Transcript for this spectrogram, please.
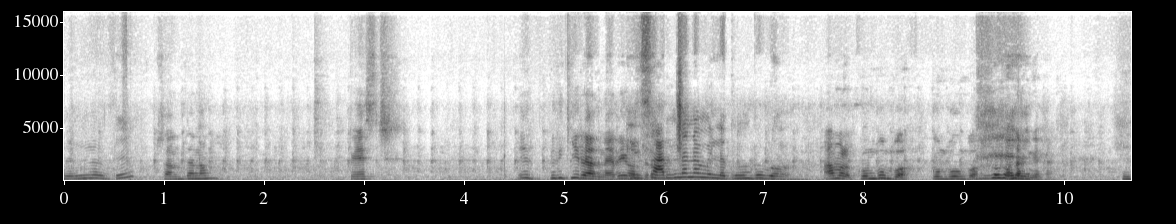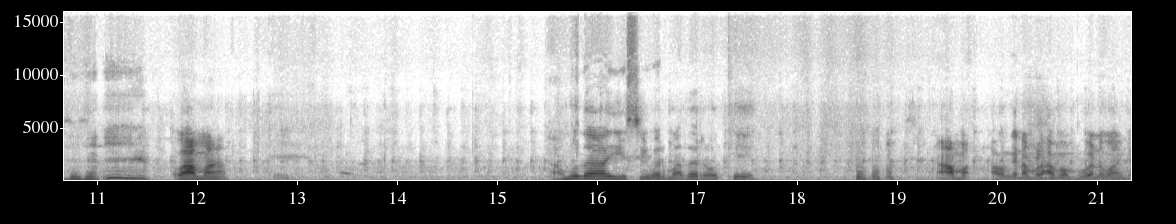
என்னது சந்தனம் பேஸ்ட் இது பிரிக்கிறாது நிறைய சந்தனம் இல்லை கும்புகம் ஆமாம் கும்பும்போ கும்பும்போ வாமா Amudha is your mother okay. ஆமாம் அவங்க நம்மளை வம்பு பண்ணுவாங்க.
